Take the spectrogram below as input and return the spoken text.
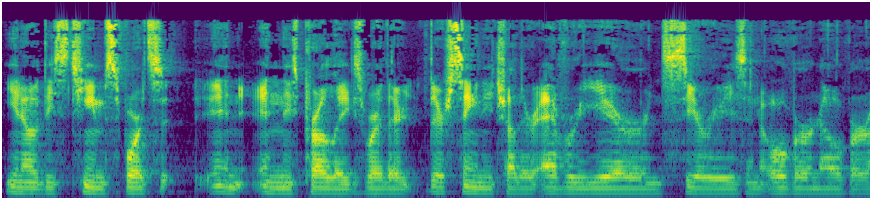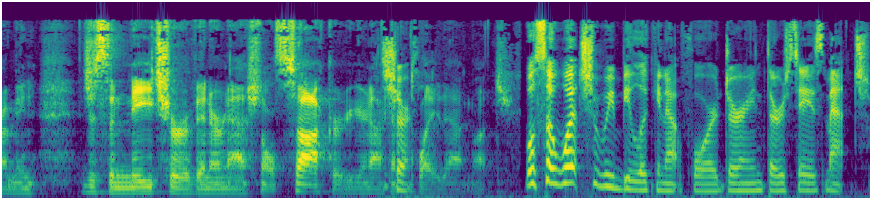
you know these team sports in in these pro leagues where they're they're seeing each other every year in series and over and over. I mean, just the nature of international soccer, you're not Sure. going to play that much. Well, so what should we be looking out for during Thursday's match?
